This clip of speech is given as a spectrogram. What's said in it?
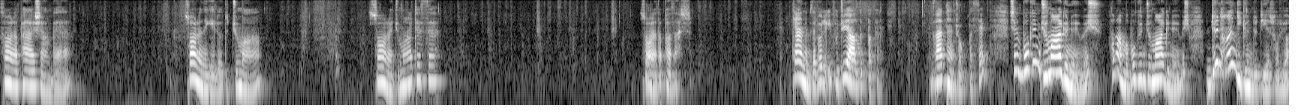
Sonra perşembe. Sonra ne geliyordu? Cuma. Sonra cumartesi. Sonra da pazar. Kendimize böyle ipucu yazdık bakın. Zaten çok basit. Şimdi bugün cuma günüymüş. Tamam mı? Bugün cuma günüymüş. Dün hangi gündü diye soruyor.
